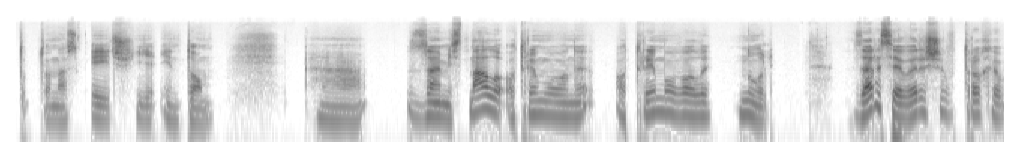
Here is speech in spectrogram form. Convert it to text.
тобто у нас h є інтом, замість null отримували, отримували 0. Зараз я вирішив трохи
